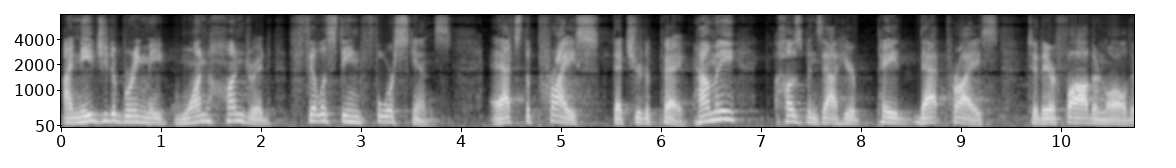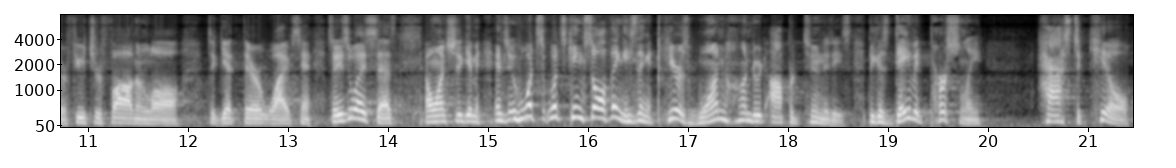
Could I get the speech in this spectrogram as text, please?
I need you to bring me 100 Philistine foreskins. That's the price that you're to pay. How many husbands out here paid that price to their father-in-law, their future father-in-law, to get their wife's hand. So here's what he says. I want you to give me. And what's, what's King Saul thinking? He's thinking, here's 100 opportunities. Because David personally has to kill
